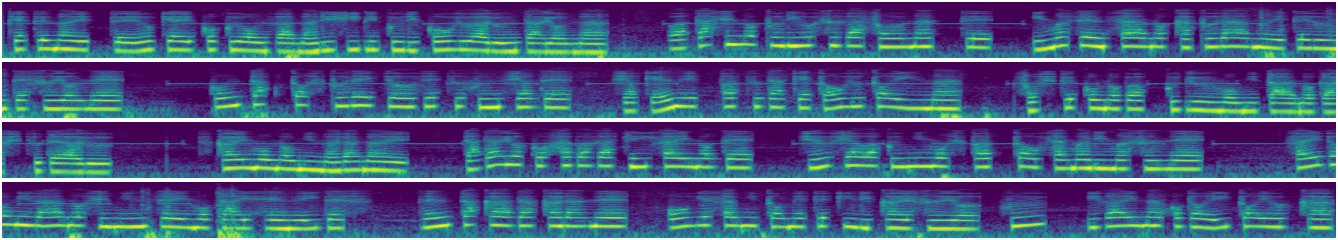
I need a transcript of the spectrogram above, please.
つけてないっていう警告音が鳴り響くリコールあるんだよな。私のプリウスがそうなって、今センサーのカプラー抜いてるんですよね。コンタクトスプレー超絶噴射で、車検一発だけ通るといいな。そしてこのバックビューモニターの画質である。使い物にならない。ただ横幅が小さいので、駐車枠にもスパッと収まりますね。サイドミラーの視認性も大変いいです。レンタカーだからね、大げさに止めて切り返すよ。ふう、意外なほどいいというか、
